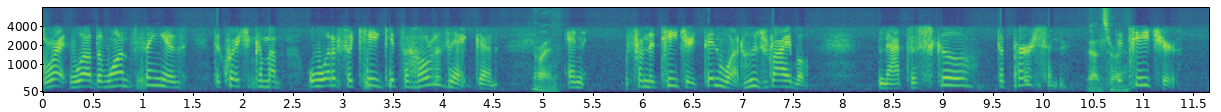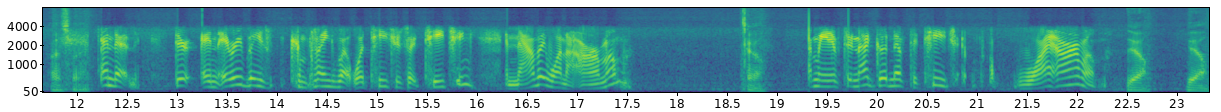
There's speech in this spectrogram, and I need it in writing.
Right. Well, the one thing is, the question come up. Well, what if a kid gets a hold of that gun? Right. And from the teacher, then what? Who's liable? Not the school, the person, That's right. the teacher. That's right. And that there, and everybody's complaining about what teachers are teaching, and now they want to arm them. Yeah. I mean, if they're not good enough to teach, why arm them? Yeah. Yeah.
